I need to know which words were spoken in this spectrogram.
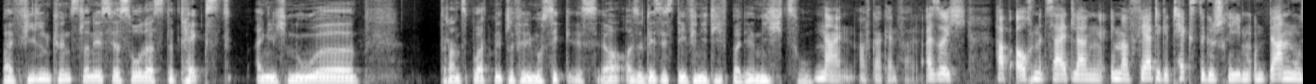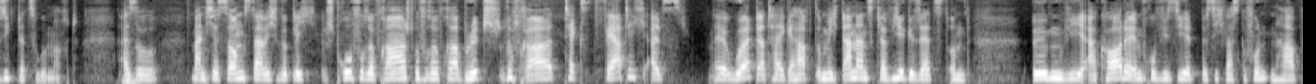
bei vielen Künstlern ist ja so, dass der Text eigentlich nur Transportmittel für die Musik ist. Ja, also das ist definitiv bei dir nicht so. Nein, auf gar keinen Fall. Also ich habe auch eine Zeit lang immer fertige Texte geschrieben und dann Musik dazu gemacht. Also manche Songs, da habe ich wirklich Strophe, Refrain, Strophe, Refrain, Bridge, Refrain, Text fertig als äh, Word-Datei gehabt und mich dann ans Klavier gesetzt und irgendwie Akkorde improvisiert, bis ich was gefunden habe.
